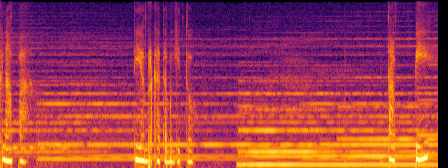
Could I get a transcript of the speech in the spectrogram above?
kenapa dia berkata begitu. Tapi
